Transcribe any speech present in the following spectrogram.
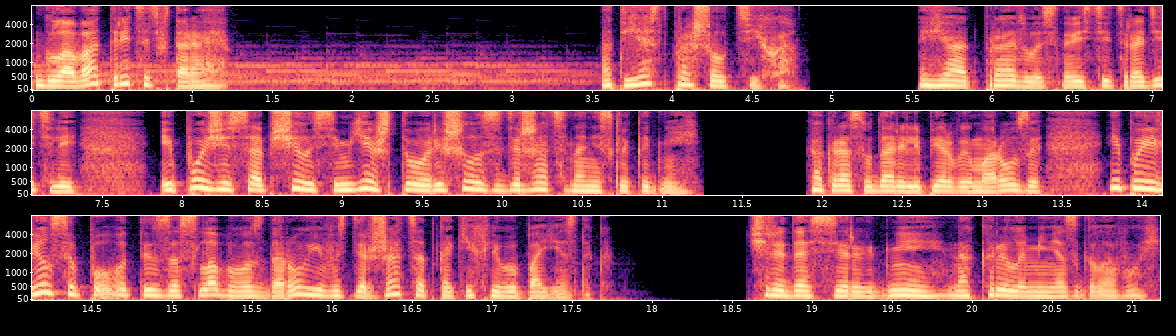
Глава 32. Отъезд прошел тихо. Я отправилась навестить родителей и позже сообщила семье, что решила задержаться на несколько дней. Как раз ударили первые морозы, и появился повод из-за слабого здоровья воздержаться от каких-либо поездок. Череда серых дней накрыла меня с головой.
